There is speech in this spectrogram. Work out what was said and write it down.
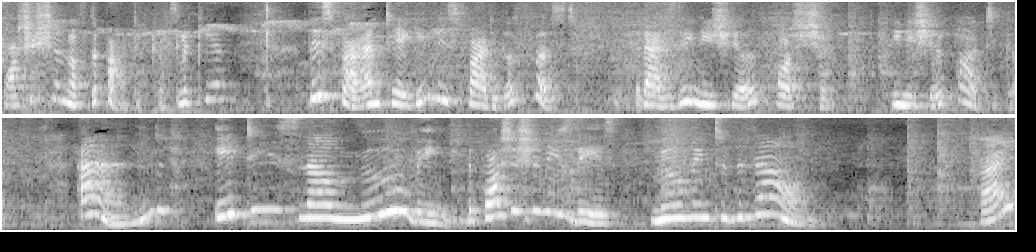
position of the particles. Look here. This part, I'm taking this particle first. That is the initial position, initial particle. And it is now moving. The position is this, moving to the down. Right?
